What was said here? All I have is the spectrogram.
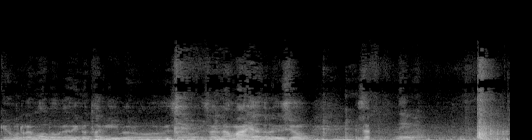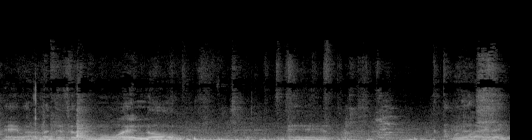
que es un remoto, que David no está aquí, pero eso- esa es la magia de la televisión. Esa- Dime. eh, para hablar de feminismo moderno. Eh, ahí.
